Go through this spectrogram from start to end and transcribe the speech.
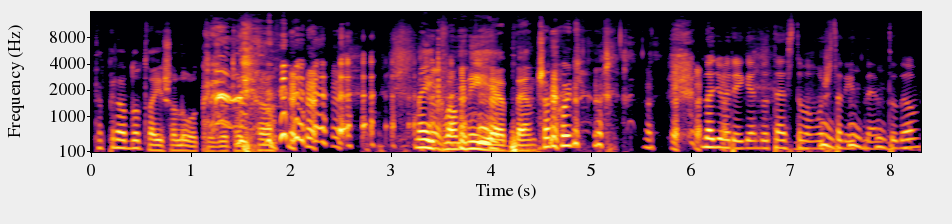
Tehát például a Dota és a LoL között, hogyha melyik van mélyebben, csak hogy Nagyon régen dotáztam a mostanit, nem tudom.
